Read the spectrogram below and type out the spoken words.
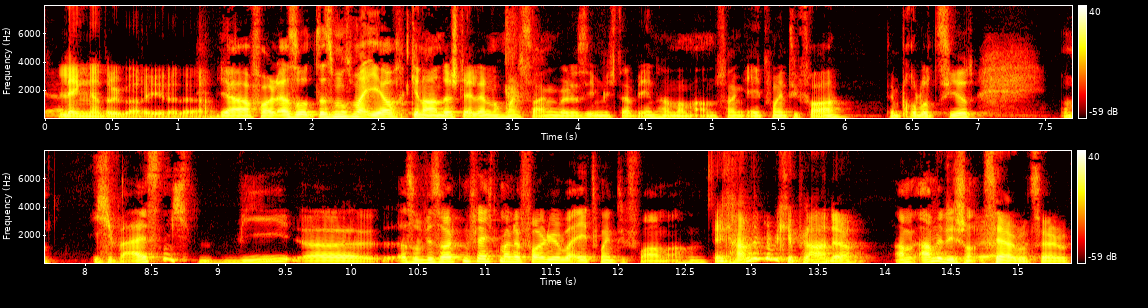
ja. länger drüber redet. Ja. ja, voll. Also das muss man eh auch genau an der Stelle nochmal sagen, weil wir es eben nicht erwähnt haben am Anfang. A24, den produziert ich weiß nicht, wie, äh, also wir sollten vielleicht mal eine Folge über A24 machen. Ich haben wir, glaube ich, geplant, ja. Haben, haben wir die schon? Ja. Sehr gut, sehr gut.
